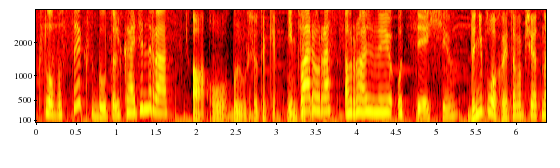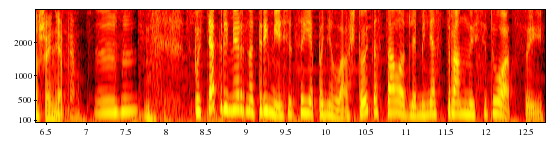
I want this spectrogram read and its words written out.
К слову, секс был только один раз. А, о, был все-таки. И пару раз оральные утехи. Да неплохо, это вообще отношения прям. Мгм. Спустя примерно три месяца я поняла, что это стало для меня странной ситуацией,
